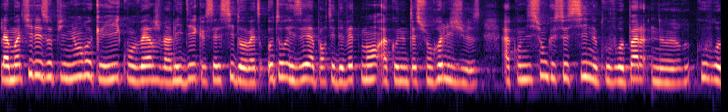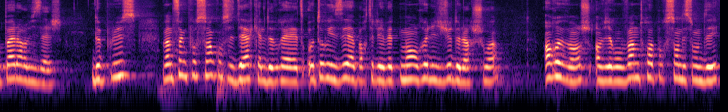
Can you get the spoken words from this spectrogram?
La moitié des opinions recueillies convergent vers l'idée que celles-ci doivent être autorisées à porter des vêtements à connotation religieuse, à condition que ceux-ci ne couvrent pas, leur visage. De plus, 25% considèrent qu'elles devraient être autorisées à porter les vêtements religieux de leur choix. En revanche, environ 23% des sondés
